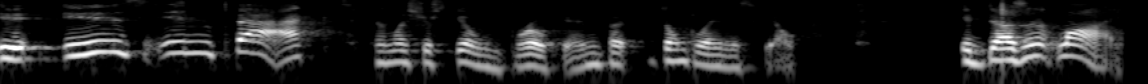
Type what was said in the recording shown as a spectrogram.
It is, in fact, unless your scale's broken, but don't blame the scale. It doesn't lie.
